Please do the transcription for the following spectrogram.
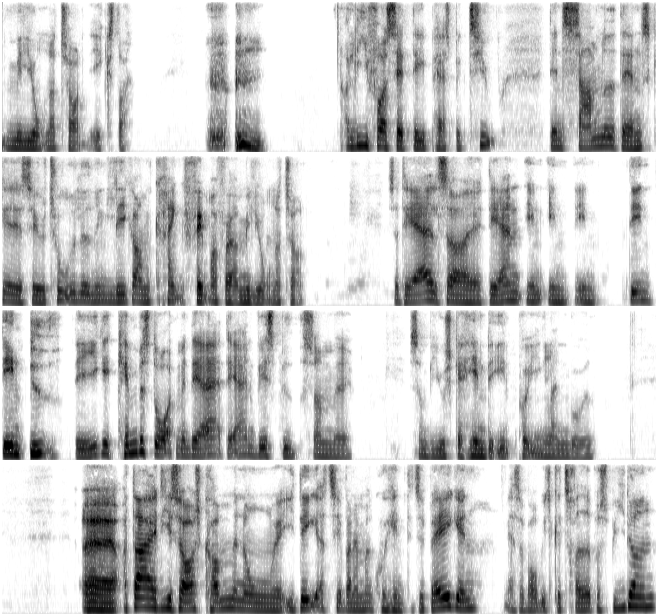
0,7 millioner ton ekstra. og lige for at sætte det i perspektiv, den samlede danske CO2-udledning ligger omkring 45 millioner ton. Så det er altså øh, det er en, en, en, en, det er en, det er en bid. Det er ikke kæmpestort, men det er, det er en vis bid, som, øh, som vi jo skal hente ind på en eller anden måde. Øh, og der er de så også kommet med nogle øh, idéer til, hvordan man kunne hente det tilbage igen, altså hvor vi skal træde på speederen.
